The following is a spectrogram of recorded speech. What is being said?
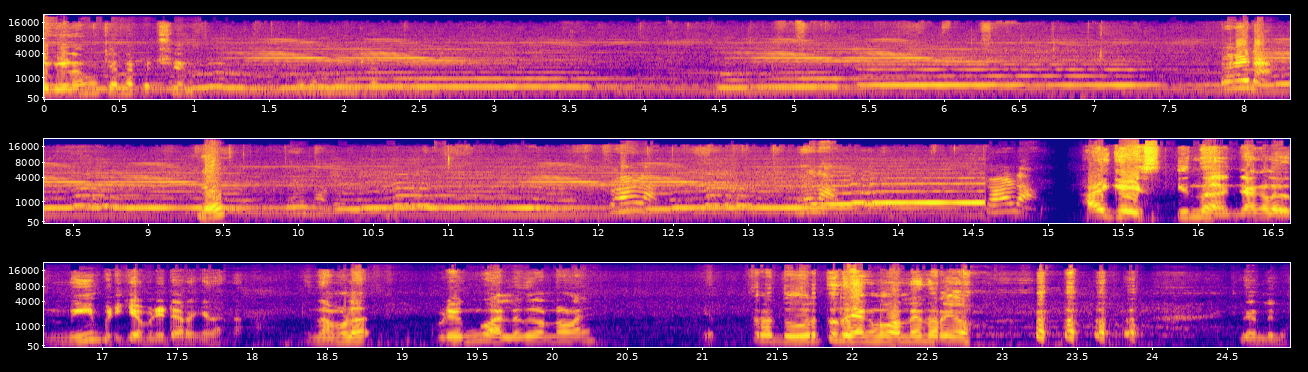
വീണാമയ്ക്ക് എന്നെ പക്ഷിയാണ് ഏ? ഹായ് ഗേസ് ഇന്ന് ഞങ്ങൾ മീൻ പിടിക്കാൻ വേണ്ടിയിട്ട് ഇറങ്ങിയതാണ്. നമ്മൾ ഇവിടെ എങ്ങും അല്ലത് കണ്ടോളെ? എത്ര ദൂരത്ത് ഞങ്ങൾ വന്നതെന്നറിയോ ഇതുണ്ടല്ലോ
